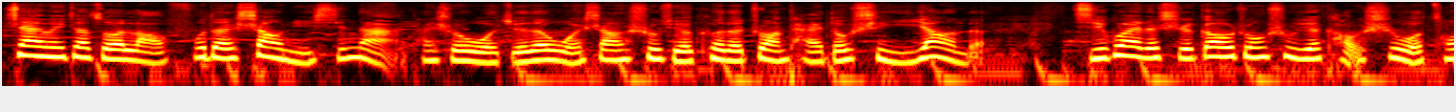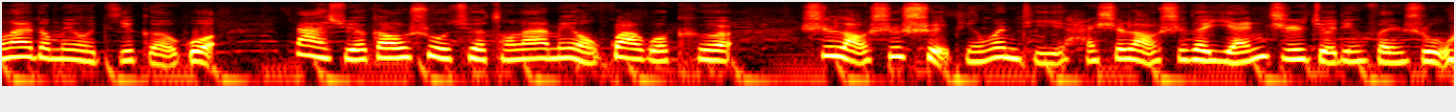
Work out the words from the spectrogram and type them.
下一位叫做老夫的少女心呐，他说：“我觉得我上数学课的状态都是一样的。奇怪的是，高中数学考试我从来都没有及格过，大学高数却从来没有挂过科。是老师水平问题，还是老师的颜值决定分数？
